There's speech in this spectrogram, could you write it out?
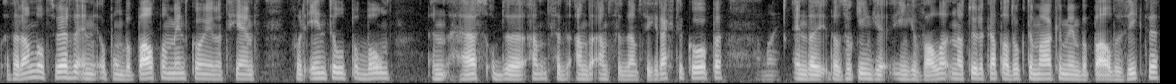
verhandeld werden. En op een bepaald moment kon je het schijnt voor één tulpenbol een huis op de aan de Amsterdamse gracht te kopen. En dat, dat is ook ingevallen. Natuurlijk had dat ook te maken met een bepaalde ziekte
